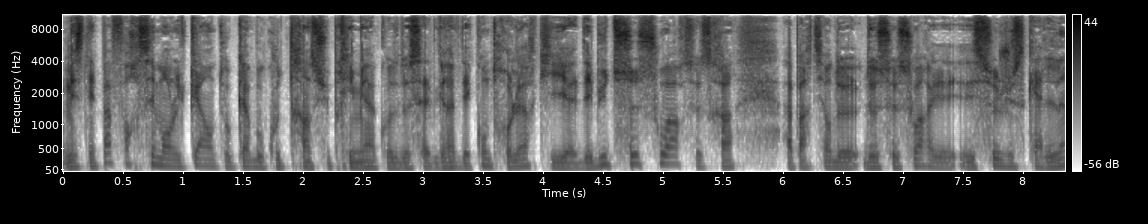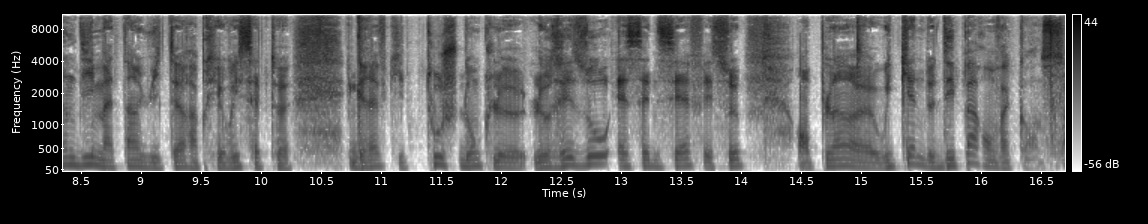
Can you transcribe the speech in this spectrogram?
mais ce n'est pas forcément le cas. En tout cas, beaucoup de trains supprimés à cause de cette grève des contrôleurs qui débute ce soir. Ce sera à partir de, de ce soir et, et ce jusqu'à lundi matin 8 heures. A priori, cette grève qui touche donc le, le réseau SNCF et ce en plein euh, week-end de départ en vacances.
